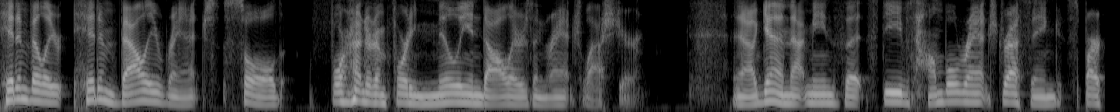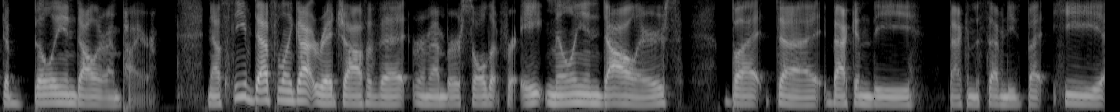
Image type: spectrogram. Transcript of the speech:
Hidden Valley, Hidden Valley Ranch sold $440 million in ranch last year. Now, again, that means that Steve's humble ranch dressing sparked a billion dollar empire. Now, Steve definitely got rich off of it. Remember, sold it for $8 million but uh, back in the back in the 70s but he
